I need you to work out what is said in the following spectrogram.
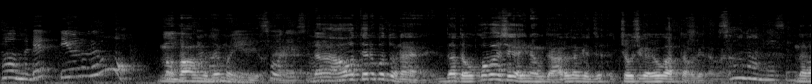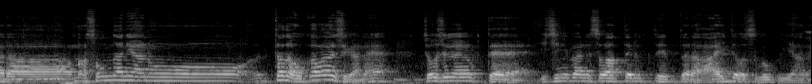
ファームでっていうのでもまあ、ファームでもいいよね。ね。だから慌てることない。だって岡林がいなくてあれだけ調子が良かったわけだから。そうなんですよ、ね、だから、まあ、そんなにあのただ岡林がね調子が良くて1、2番に座ってるって言ったら相手はすごく嫌だよ、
